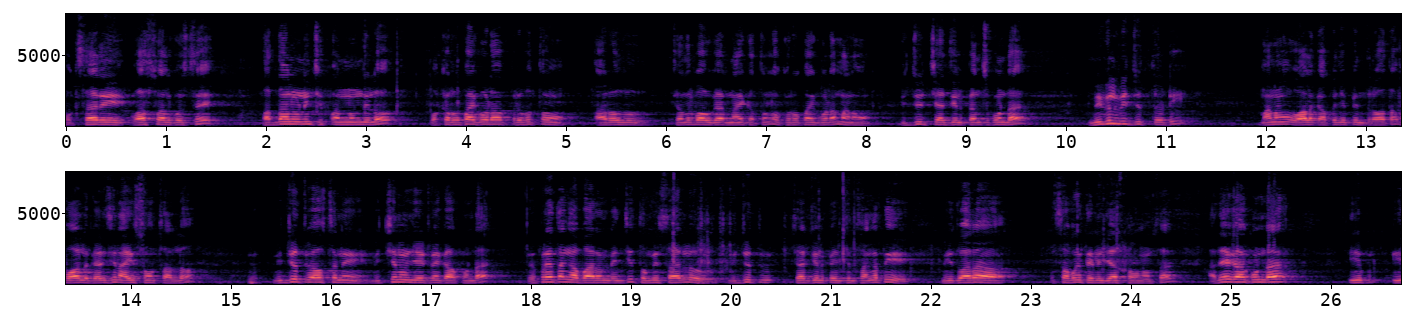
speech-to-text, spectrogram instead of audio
ఒకసారి వాస్తవాలకు వస్తే పద్నాలుగు నుంచి పంతొమ్మిదిలో ఒక్క రూపాయి కూడా ప్రభుత్వం ఆ రోజు చంద్రబాబు గారి నాయకత్వంలో ఒక రూపాయి కూడా మనం విద్యుత్ ఛార్జీలు పెంచకుండా మిగులు విద్యుత్ తోటి మనం వాళ్ళకి అప్పచెప్పిన తర్వాత వాళ్ళు గడిచిన ఐదు సంవత్సరాల్లో విద్యుత్ వ్యవస్థని విచ్ఛిన్నం చేయడమే కాకుండా విపరీతంగా భారం పెంచి తొమ్మిది సార్లు విద్యుత్ ఛార్జీలు పెంచిన సంగతి మీ ద్వారా సభకు తెలియజేస్తా ఉన్నాం సార్. అదే కాకుండా ఈ ఈ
